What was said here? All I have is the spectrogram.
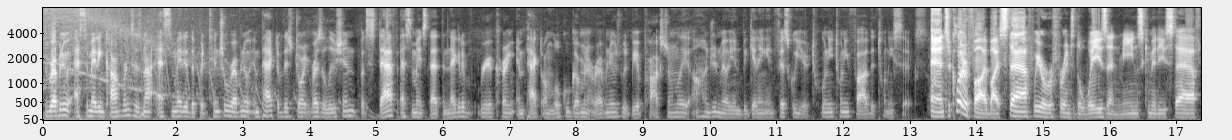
The Revenue Estimating Conference has not estimated the potential revenue impact of this joint resolution, but staff estimates that the negative reoccurring impact on local government revenues would be approximately 100 million beginning in fiscal year 2025 to 26. And to clarify, by staff, we are referring to the Ways and Means Committee staff.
